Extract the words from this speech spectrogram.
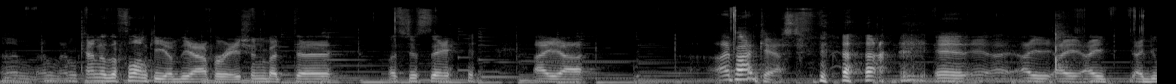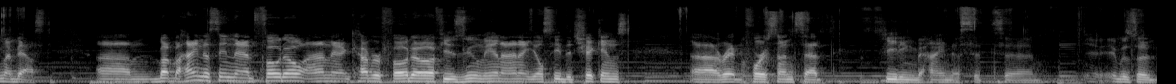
I'm, I'm, I'm, kind of the flunky of the operation, but uh, let's just say I. Uh, I podcast, and I, I, I, I, do my best. Um, but behind us in that photo, on that cover photo, if you zoom in on it, you'll see the chickens uh, right before sunset, feeding behind us. Uh, it was a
